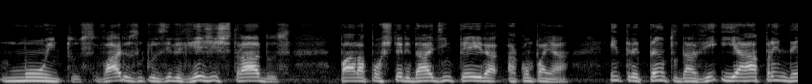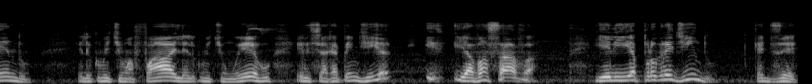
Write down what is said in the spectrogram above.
muitos, vários inclusive registrados para a posteridade inteira acompanhar. Entretanto, Davi ia aprendendo. Ele cometia uma falha, ele cometia um erro, ele se arrependia e, e avançava. E ele ia progredindo. Quer dizer,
